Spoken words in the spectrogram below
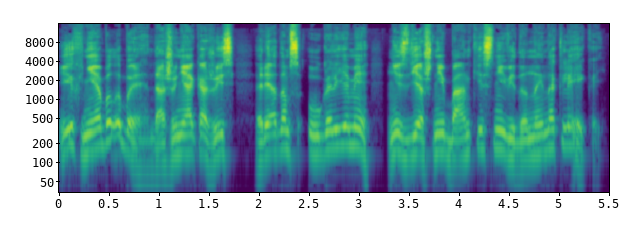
Их не было бы, даже не окажись рядом с угольями нездешней банки с невиданной наклейкой.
